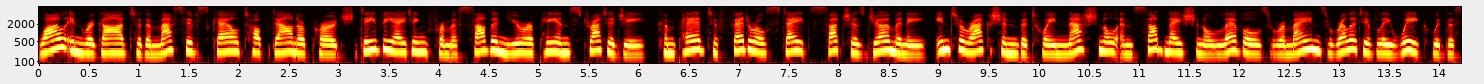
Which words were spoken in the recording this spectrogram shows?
While in regard to the massive-scale top-down approach deviating from a southern European strategy, compared to federal states such as Germany, interaction between national and subnational levels remains relatively weak with the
